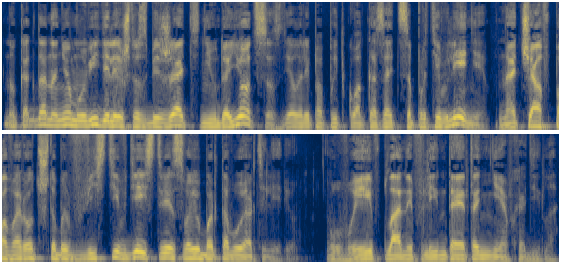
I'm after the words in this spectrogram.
Но когда на нем увидели, что сбежать не удается, сделали попытку оказать сопротивление, начав поворот, чтобы ввести в действие свою бортовую артиллерию. Увы, в планы Флинта это не входило.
